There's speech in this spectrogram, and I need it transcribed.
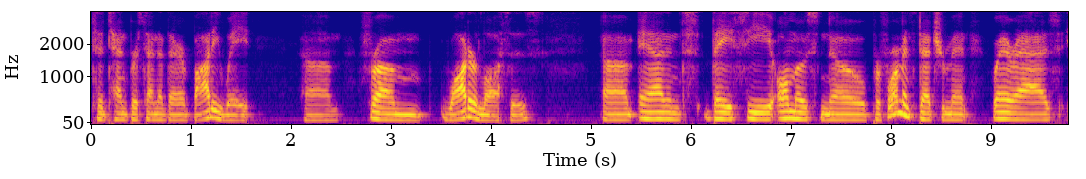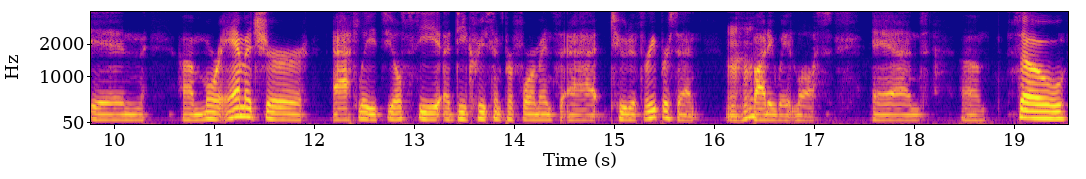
to ten percent of their body weight um, from water losses. Um, and they see almost no performance detriment, whereas in um, more amateur athletes, you'll see a decrease in performance at two to three percent mm-hmm. body weight loss. And um, so,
